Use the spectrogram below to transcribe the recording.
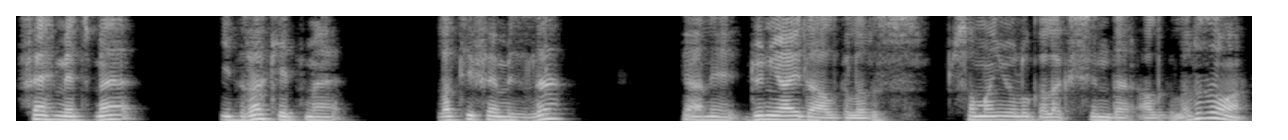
fehmetme, idrak etme latifemizle yani dünyayı da algılarız. Samanyolu galaksisini de algılarız ama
